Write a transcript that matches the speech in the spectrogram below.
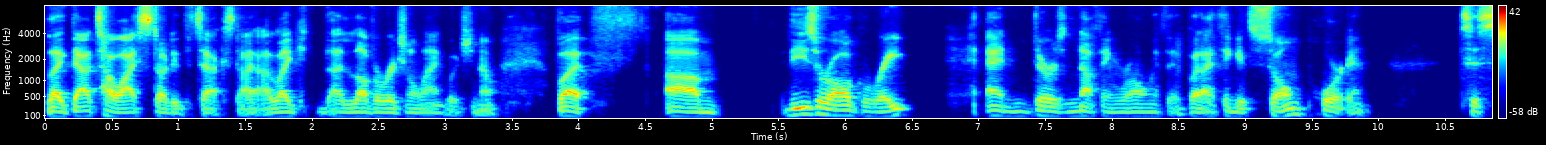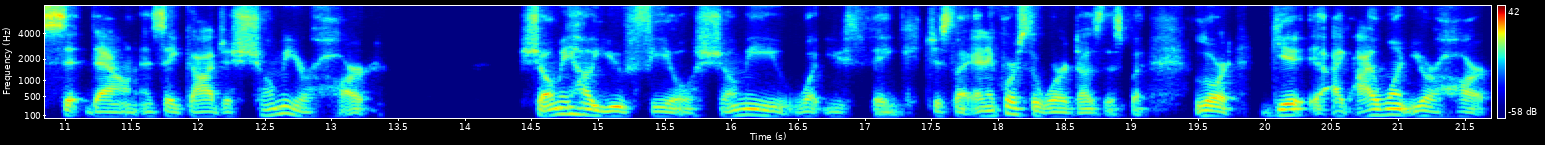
Like that's how i study the text. I, I like i love original language you know. But um these are all great and there's nothing wrong with it but i think it's so important to sit down and say, God, just show me your heart. Show me how you feel. Show me what you think. Just like, and of course, the word does this, but Lord, get, I, I want your heart.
